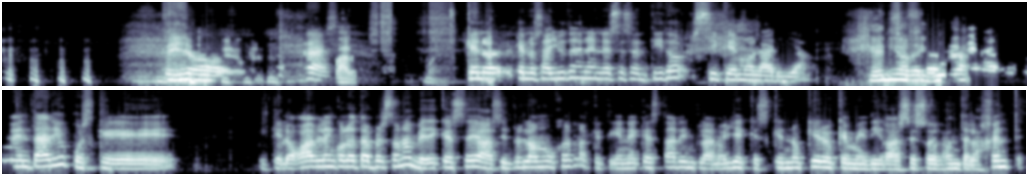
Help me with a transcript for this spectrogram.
Pero que, que, nos ayuden en ese sentido sí que molaría. Genio, figura. comentario, pues que, y que luego hablen con la otra persona en vez de que sea siempre la mujer la que tiene que estar en plan, oye, que es que no quiero que me digas eso delante de la gente.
